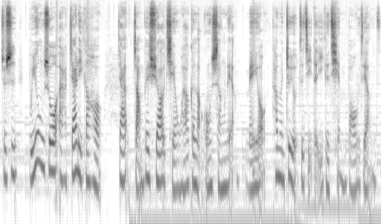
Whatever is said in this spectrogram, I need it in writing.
就是不用说啊家里刚好家长辈需要钱，我还要跟老公商量，没有，他们就有自己的一个钱包这样子。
